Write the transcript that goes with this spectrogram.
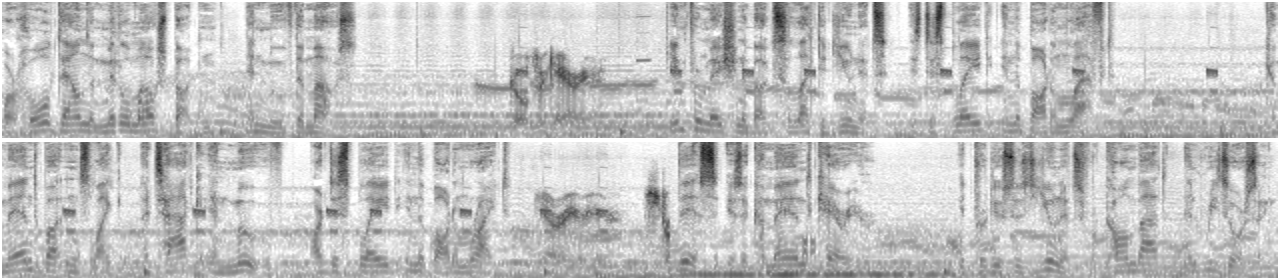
or hold down the middle mouse button and move the mouse. Go for carrier. Information about selected units is displayed in the bottom left. Command buttons like Attack and Move are displayed in the bottom right. Carrier here. Stri This is a command carrier. It produces units for combat and resourcing.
